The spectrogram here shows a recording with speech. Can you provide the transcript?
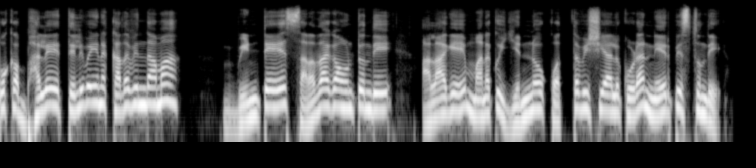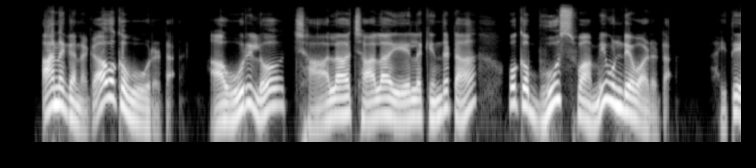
ఒక భలే తెలివైన కథ విందామా? వింటే సరదాగా ఉంటుంది. అలాగే మనకు ఎన్నో కొత్త విషయాలు కూడా నేర్పిస్తుంది. అనగనగా ఒక ఊరట. ఆ ఊరిలో చాలా చాలా ఏళ్ళ కిందట ఒక భూస్వామి ఉండేవాడట. అయితే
